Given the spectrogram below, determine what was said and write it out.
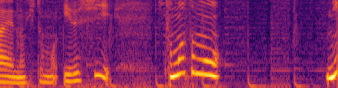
えの人もいるしそもそも人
